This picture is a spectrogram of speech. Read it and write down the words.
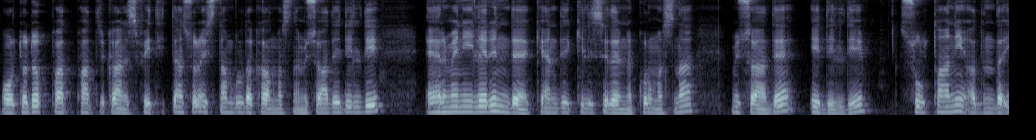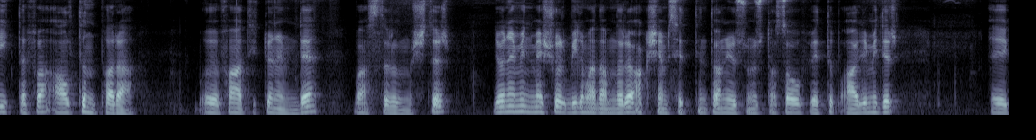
Ortodoks Pat Patrikhanesi fetihten sonra İstanbul'da kalmasına müsaade edildi. Ermenilerin de kendi kiliselerini kurmasına müsaade edildi. Sultani adında ilk defa altın para e, Fatih döneminde bastırılmıştır. Dönemin meşhur bilim adamları Akşemseddin tanıyorsunuz. Tasavvuf ve tıp alimidir. E,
